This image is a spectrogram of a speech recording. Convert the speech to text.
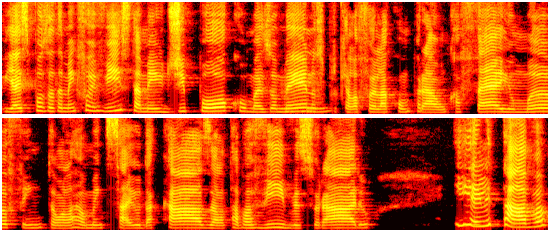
e a esposa também foi vista meio de pouco, mais ou menos, Uhum. porque ela foi lá comprar um café e um muffin, então ela realmente saiu da casa, ela estava viva esse horário. E ele estava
